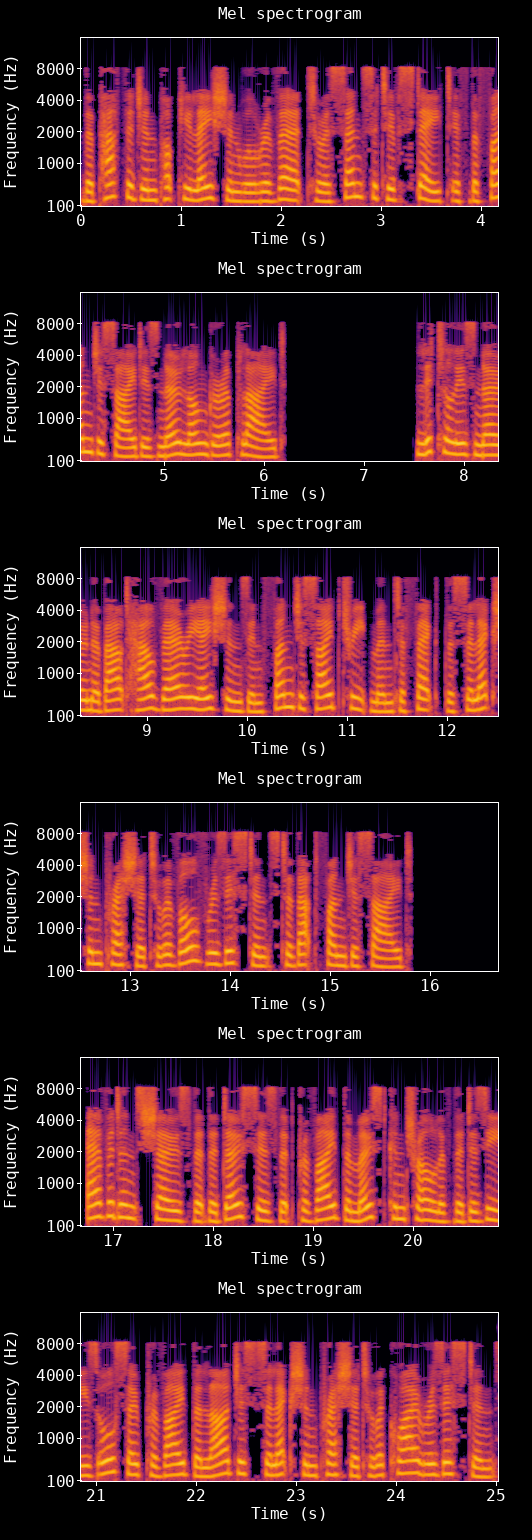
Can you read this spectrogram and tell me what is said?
the pathogen population will revert to a sensitive state if the fungicide is no longer applied. Little is known about how variations in fungicide treatment affect the selection pressure to evolve resistance to that fungicide. Evidence shows that the doses that provide the most control of the disease also provide the largest selection pressure to acquire resistance,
